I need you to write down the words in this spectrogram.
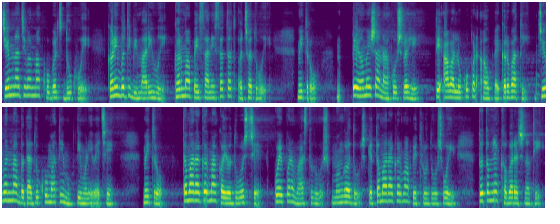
જેમના જીવનમાં ખૂબ જ દુઃખ હોય ઘણી બધી બીમારી હોય, ઘરમાં પૈસાની સતત અછત હોય. મિત્રો, તે હંમેશા નાખુશ રહે, તે આવા લોકો પણ આ ઉપાય કરવાથી જીવનમાં બધા દુઃખોમાંથી મુક્તિ મેળવે છે. મિત્રો, તમારા ઘરમાં કયો દોષ છે? કોઈ પણ વાસ્તુ દોષ, મંગળ દોષ કે તમારા ઘરમાં પિતૃદોષ હોય, તો તમને ખબર જ નથી.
